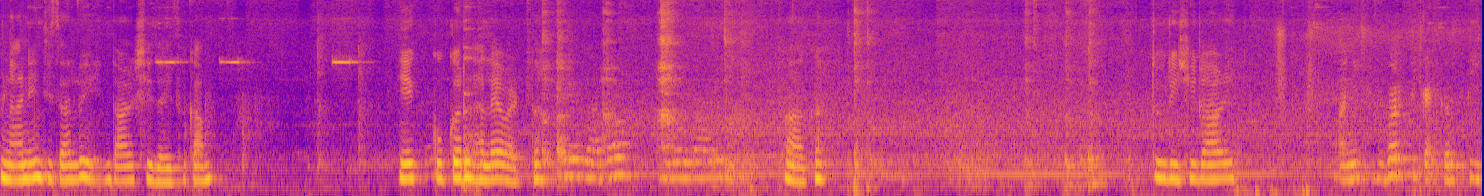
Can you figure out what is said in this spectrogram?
नानींची चालू आहे डाळ शिजायचं काम. एक कुकर झालंय वाटतं. हां का? तुरीची डाळ. आणि बर्फी काय करती?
